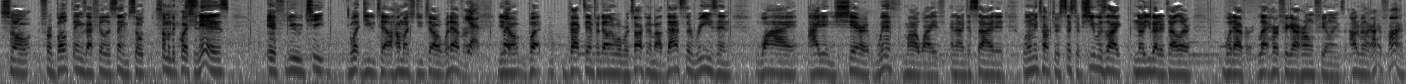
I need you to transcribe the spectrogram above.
So for both things, I feel the same. So some of the question is, if you cheat, what do you tell? How much do you tell? Whatever. Yeah, You but- know, but back to infidelity, what we're talking about, that's the reason why I didn't share it with my wife. And I decided, well, let me talk to her sister. If she was like, no, you better tell her, whatever, let her figure out her own feelings. I would have been like, all right, fine.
